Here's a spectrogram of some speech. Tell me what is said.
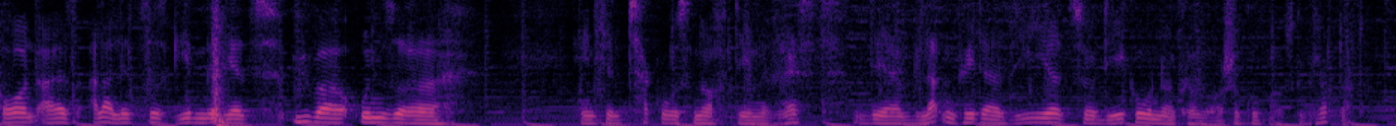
Und als allerletztes geben wir jetzt über unsere Hähnchen-Tacos noch den Rest der glatten Petersilie zur Deko. Und dann können wir auch schon gucken, ob es geklappt hat.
